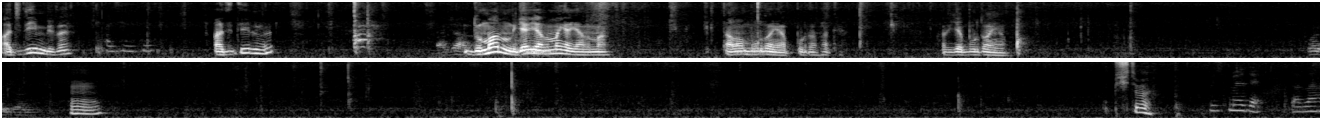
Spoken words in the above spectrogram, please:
Acı değil mi biber? Acı değil. Acı değil mi? Duman mı? Gel yanıma gel yanıma. Tamam buradan yap buradan hadi. Hadi gel buradan yap. Hı. Pişti mi? Pişmedi. Dada.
